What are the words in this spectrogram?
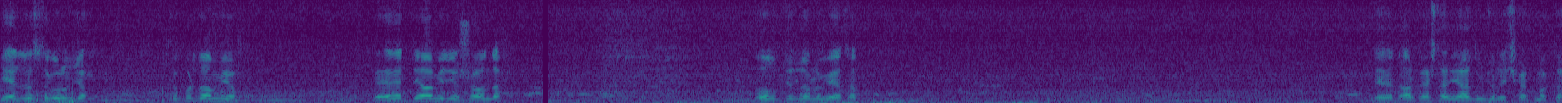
Yerli ıslık olunca kıpırdanmıyor. Ve evet devam ediyor şu anda. Oldukça zorlu bir etap. Evet arkadaşlar yardımcı oluyor çıkartmakta.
